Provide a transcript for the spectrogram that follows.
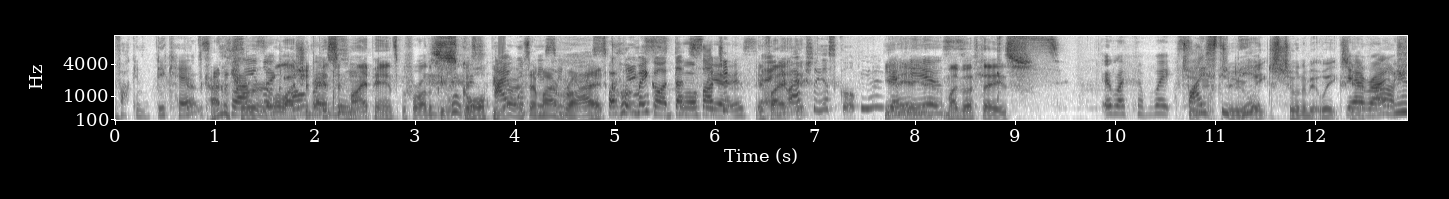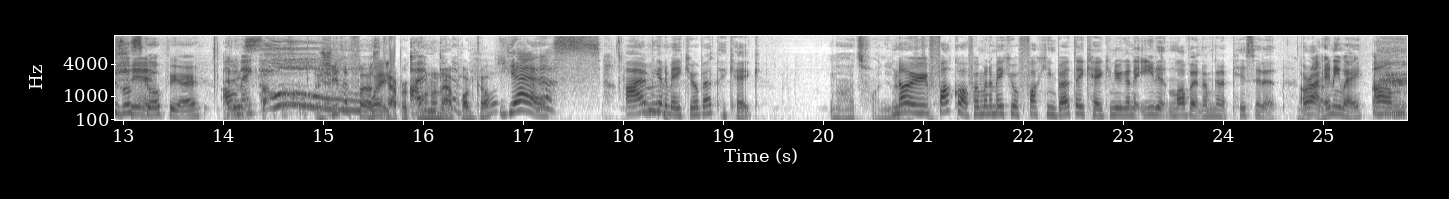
You fucking dickhead. Kind of true. Like, well, I should piss in my pants before other people. piss. I will Scorpios, am I piss in- right? Oh my god, that's such a. Scorpios. If Are I- you actually a Scorpio? Yeah, yeah, he yeah. is. My birthday's In like a couple weeks. two, Feisty two bitch. weeks, two and a bit weeks. Yeah, right. Oh, He's a. Scorpio. I'll And make. he's such a- Is she the first Wait, Capricorn I'm on our gonna- podcast? Yes. I'm gonna make you a birthday cake. No, it's fine. You don't No, to. fuck off. I'm gonna make you a fucking birthday cake and you're gonna eat it and love it and I'm gonna piss in it. All right, anyway. Um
